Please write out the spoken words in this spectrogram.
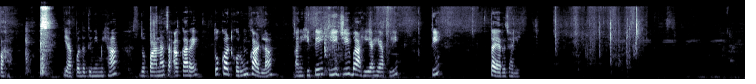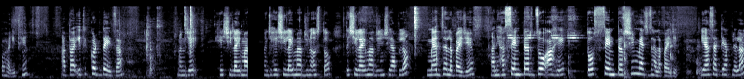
पहा. या पद्धतीने मी हा जो पानाचा आकार आहे तो कट करून काढला आणि इथे ही जी बाही आहे आपली ती तयार झाली. पहा इथे. आता इथे कट द्यायचा. म्हणजे हे शिलाई मार म्हणजे हे शिलाई मार्जिन असतं. ते शिलाई मार्जिनशी आपलं मॅच झालं पाहिजे. आणि हा सेंटर जो आहे तो सेंटरशी मॅच झाला पाहिजे. यासाठी आपल्याला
